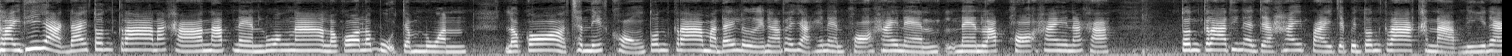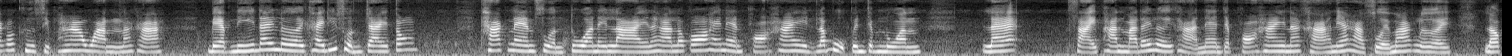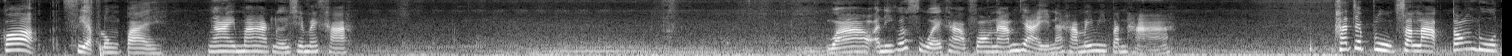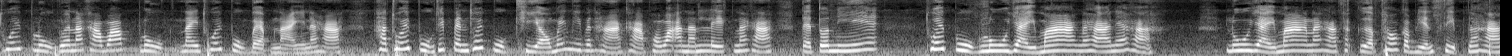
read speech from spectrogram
ใครที่อยากได้ต้นกล้านะคะ นัดแนนล่วงหน้า แล้วก็ระบุจำนวน แล้วก็ชนิดของต้นกล้ามาได้เลยนะ ถ้าอยากให้แนนเพาะให้แนนแนนรับเพาะให้นะคะ ต้นกล้าที่แนนจะให้ไปจะเป็นต้นกล้าขนาดนี้นะก็คือ 15 วันนะคะ แบบนี้ได้เลยใครที่สนใจต้องทักแนนส่วนตัวในไลน์นะคะ แล้วก็ให้แนนเพาะให้ระบุเป็นจำนวน และ สายพันธุ์มาได้เลยค่ะ แนนจะเพาะให้นะคะเนี่ยค่ะสวยมากเลย แล้วก็เสียบลงไปง่ายมากเลยใช่ไหมคะว้าว อันนี้ก็สวยค่ะ ฟองน้ำใหญ่นะคะ ไม่มีปัญหา ถ้าจะปลูกสลัดต้องดูถ้วยปลูกด้วยนะคะ ว่าปลูกในถ้วยปลูกแบบไหนนะคะ ถ้าถ้วยปลูกที่เป็นถ้วยปลูกเขียวไม่มีปัญหาค่ะ เพราะว่าอันนั้นเล็กนะคะ แต่ตัวนี้ ถ้วยปลูกรูใหญ่มากนะคะเนี่ยค่ะ รูใหญ่มากนะคะเกือบเท่ากับเหรียญสิบนะคะ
